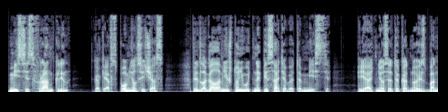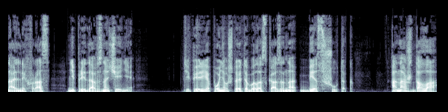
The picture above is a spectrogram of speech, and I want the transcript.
Миссис Франклин, как я вспомнил сейчас, предлагала мне что-нибудь написать об этом месте. Я отнес это к одной из банальных фраз, не придав значения. Теперь я понял, что это было сказано без шуток. Она ждала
